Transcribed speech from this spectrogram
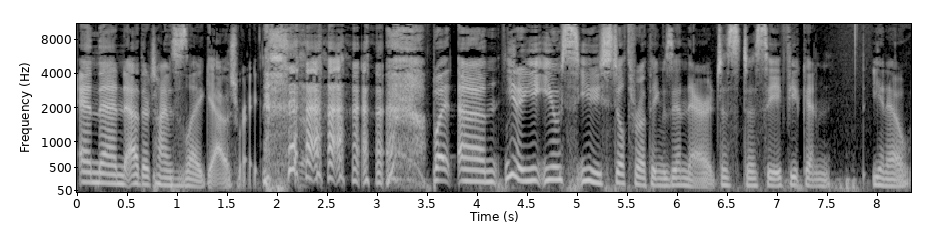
And then other times it's like, "Yeah, I was right." but um, you know, you, you you still throw things in there just to see if you can, you know.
